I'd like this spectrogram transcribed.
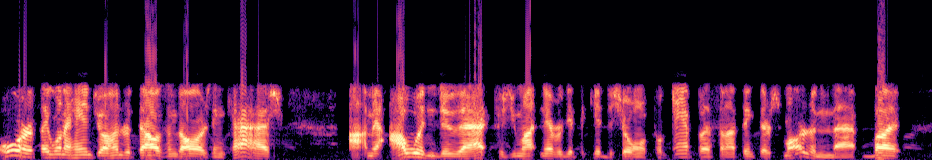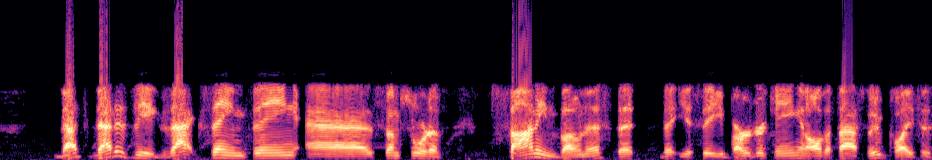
or if they want to hand you a hundred thousand dollars in cash, I mean, I wouldn't do that because you might never get the kid to show up for campus, and I think they're smarter than that. But that's that is the exact same thing as some sort of signing bonus that that you see Burger King and all the fast food places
